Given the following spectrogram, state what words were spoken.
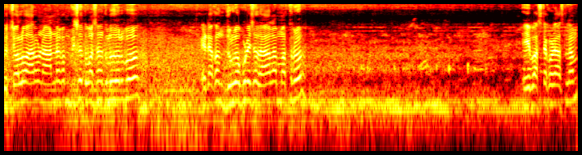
তো চলো আরও নানান রকম দৃশ্য তোমার সঙ্গে তুলে ধরবো। এটা এখন দুর্গাপুরে এসে দাঁড়ালাম মাত্র। এই বাসটা করে আসলাম।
